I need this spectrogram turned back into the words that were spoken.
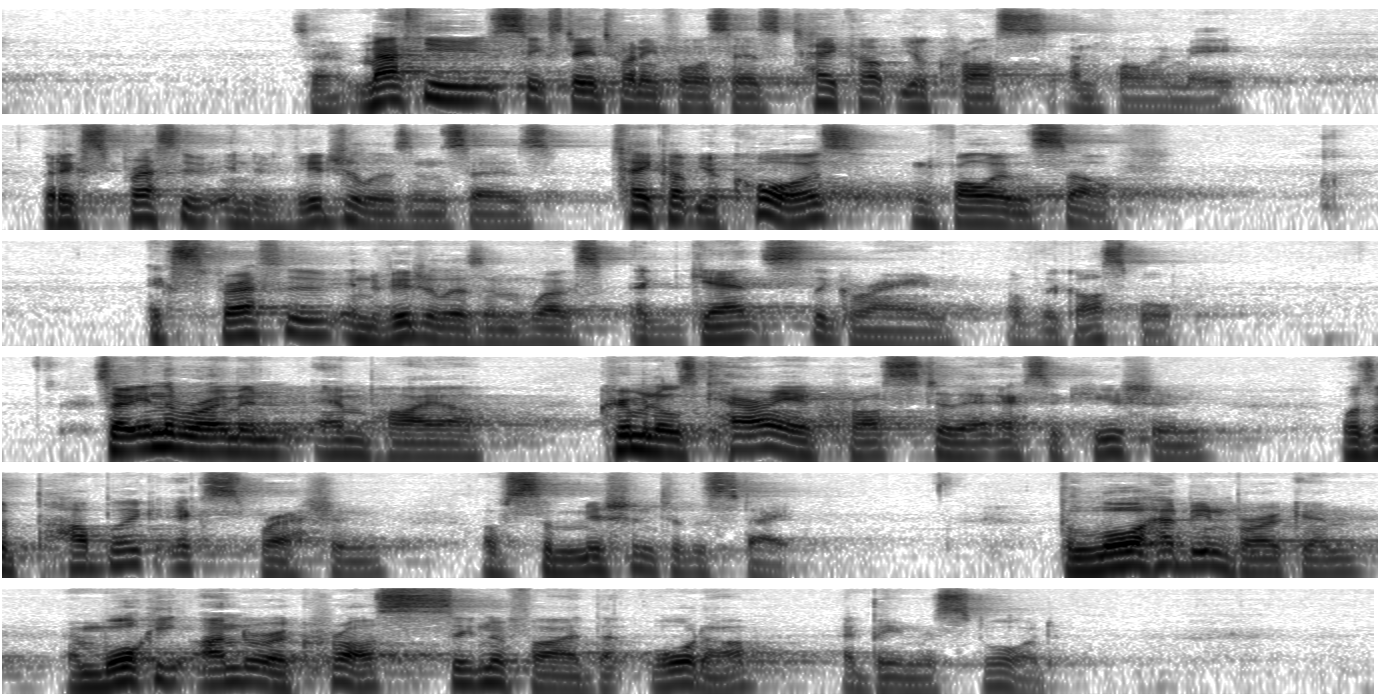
So Matthew 16:24 says, "Take up your cross and follow me." But expressive individualism says, take up your cause and follow the self. Expressive individualism works against the grain of the gospel. So in the Roman Empire, criminals carrying a cross to their execution was a public expression of submission to the state. The law had been broken, and walking under a cross signified that order had been restored.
